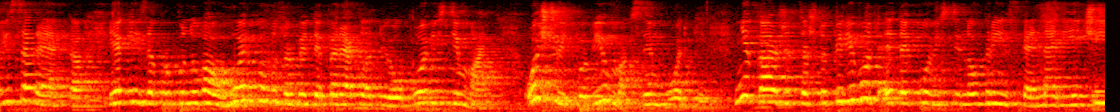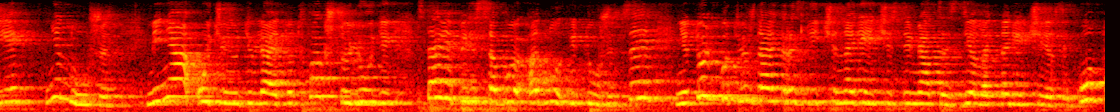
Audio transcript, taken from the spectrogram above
Слісаренка, який запропонував Горькому зробити переклад його повісті Май. Ось що відповів Максим Горький. Мне кажется, что перевод этой повести на украинское наречие не нужен. Меня очень удивляет тот факт, что люди, ставя перед собой одну и ту же цель, не только утверждают различия наречий, стремятся сделать наречие языком,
